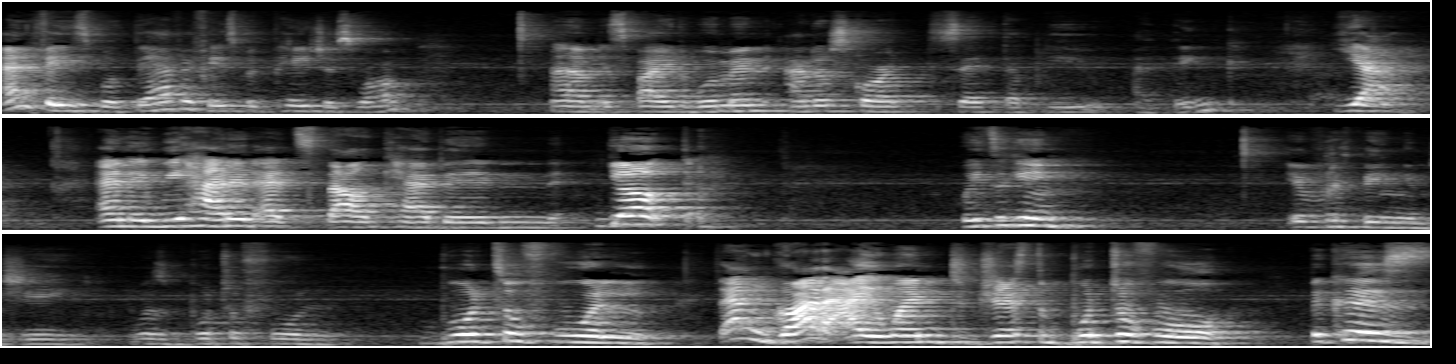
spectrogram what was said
and Facebook. They have a Facebook page as well um, inspired woman underscore ZW, I think. Yeah. And we had it at Style Cabin. Yo, wait again. Everything in G was beautiful. Beautiful. Thank God I went dressed beautiful. Because,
